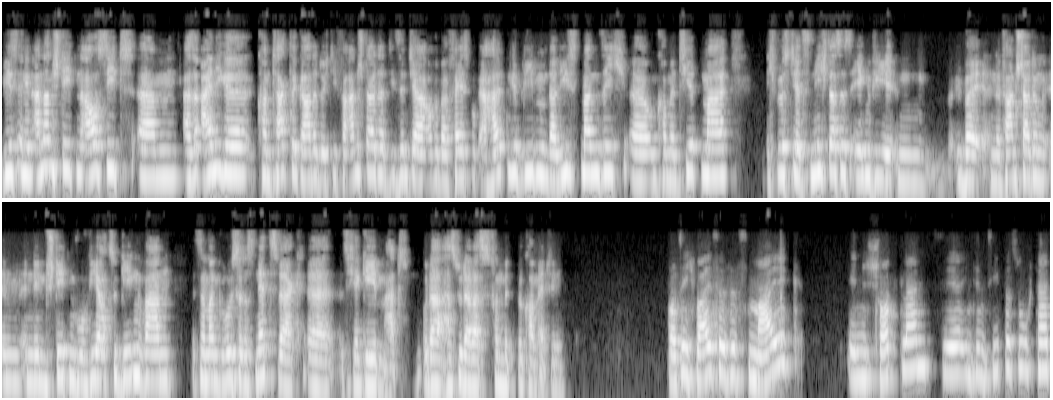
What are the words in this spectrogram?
wie es in den anderen Städten aussieht. Ähm, also einige Kontakte, gerade durch die Veranstalter, die sind ja auch über Facebook erhalten geblieben. Da liest man sich äh, und kommentiert mal. Ich wüsste jetzt nicht, dass es irgendwie in, über eine Veranstaltung in, in den Städten, wo wir auch zugegen waren, jetzt nochmal ein größeres Netzwerk äh, sich ergeben hat. Oder hast du da was von mitbekommen, Edwin? Also ich weiß, dass es Mike in Schottland sehr intensiv versucht hat.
